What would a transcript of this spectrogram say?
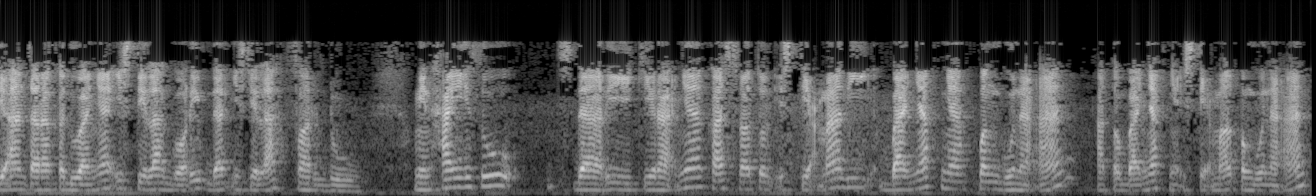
di antara keduanya istilah gorib dan istilah fardu. Min haitsu dari kiranya kasratul isti'mali banyaknya penggunaan atau banyaknya istimal penggunaan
